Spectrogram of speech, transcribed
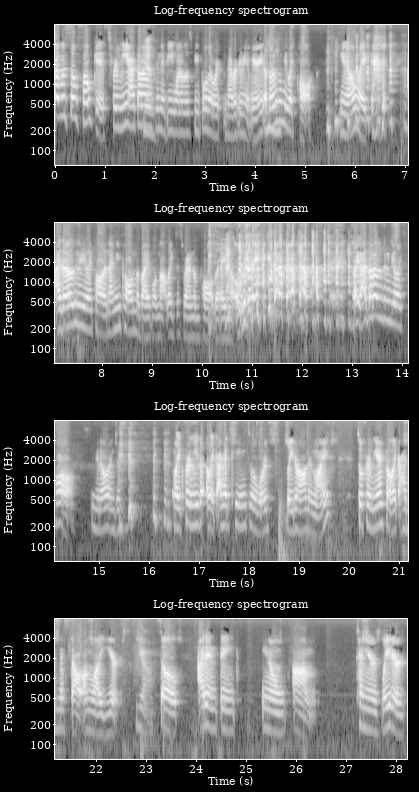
i was so focused. For me i thought i was going to be one of those people that were never going to get married. I thought i was going to be like paul you know like i thought i was going to be like paul and i mean paul in the bible not like just random paul that i know. Like, like i thought i was going to be like paul you know and just like for me that like i had came to the lord later on in life so for me i felt like i had missed out on a lot of years yeah. so I didn't think, you know, um, 10 years later,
